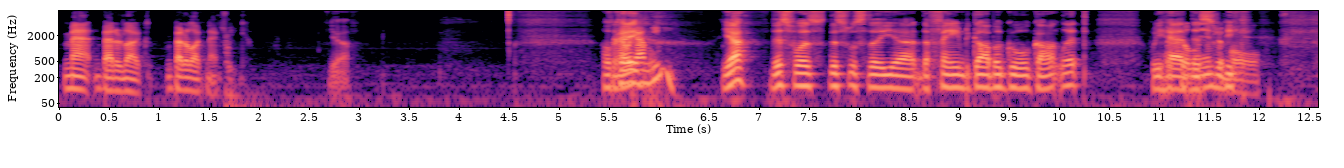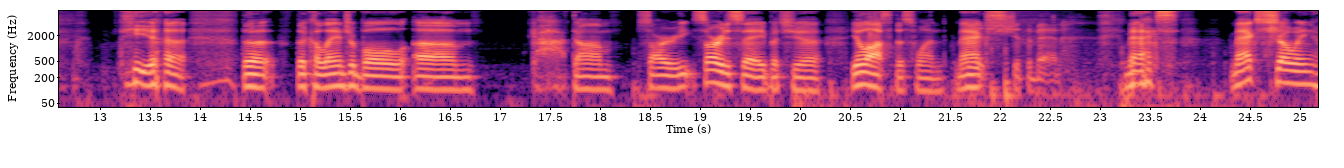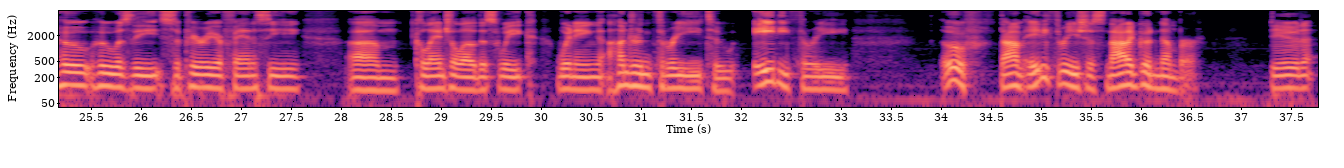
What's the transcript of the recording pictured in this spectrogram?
Matt, better luck, better luck next week. Yeah. So Okay. me. yeah, this was this was the uh, the famed Gabagool Gauntlet we had this week. The uh, the the Kalanja Bowl. Um, God, Dom. Sorry, sorry to say, but you you lost this one, Max. shit the bed. Max, Max showing who who was the superior fantasy um, Colangelo this week, winning 103 to 83. Oof, Dom, 83 is just not a good number. Dude,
